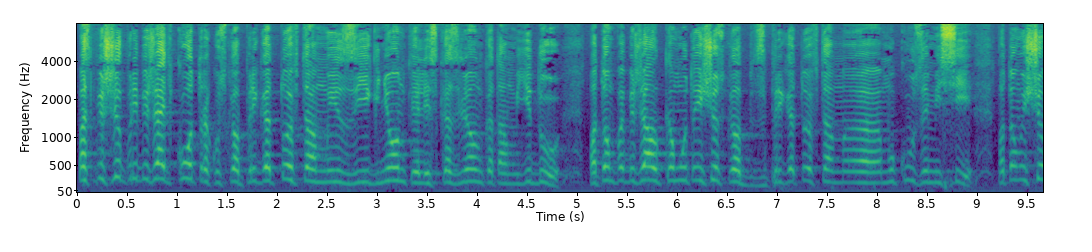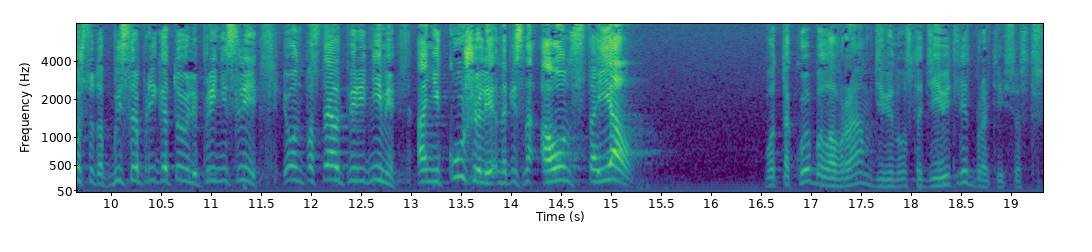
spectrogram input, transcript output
Поспешил прибежать к отроку, сказал, приготовь там из ягненка или из козленка там еду. Потом побежал к кому-то еще, сказал, приготовь там э, муку замеси. Потом еще что-то, быстро приготовили, принесли. И он поставил перед ними. Они кушали, написано, а он стоял. Вот такой был Авраам в 99 лет, братья и сестры.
